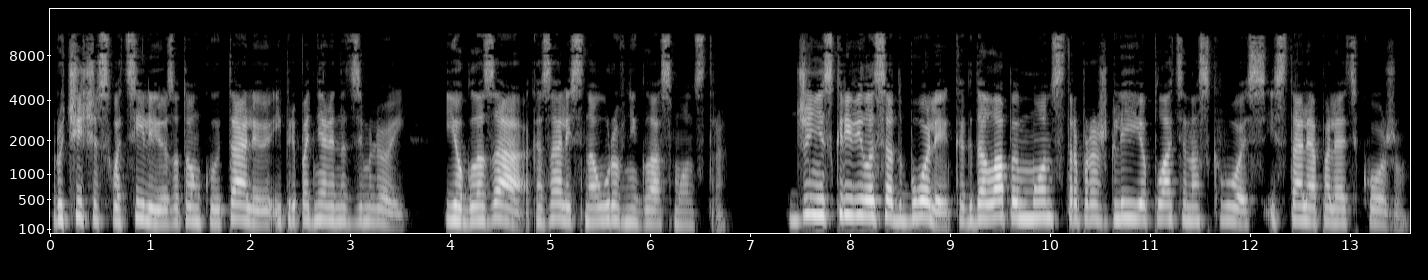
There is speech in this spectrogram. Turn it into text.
Ручища схватили ее за тонкую талию и приподняли над землей. Ее глаза оказались на уровне глаз монстра. Джинни скривилась от боли, когда лапы монстра прожгли ее платье насквозь и стали опалять кожу.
